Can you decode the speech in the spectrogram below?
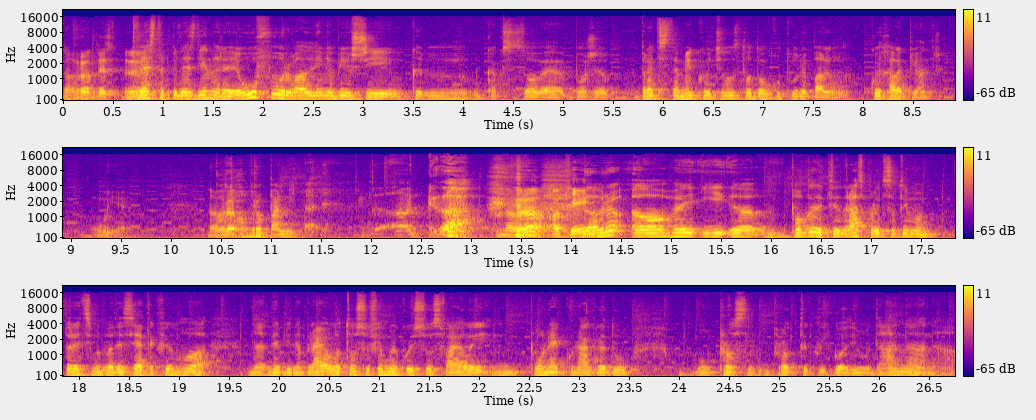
Dobro, des, e, 250 dinara je ufur, Vali Livjan bivši, kako se zove, bože, brati Stamenković, on sto do kulture palilo, ko je Hale pionir. uje. Dobro, Dobro, pa ni... dobro, okej. Dobro, ovaj, i uh, pogledajte raspored, sad tu imamo recimo 20 filmova, da ne bi nabrajalo, to su filmovi koji su osvajali po neku nagradu u prosle, proteklih godinu dana na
